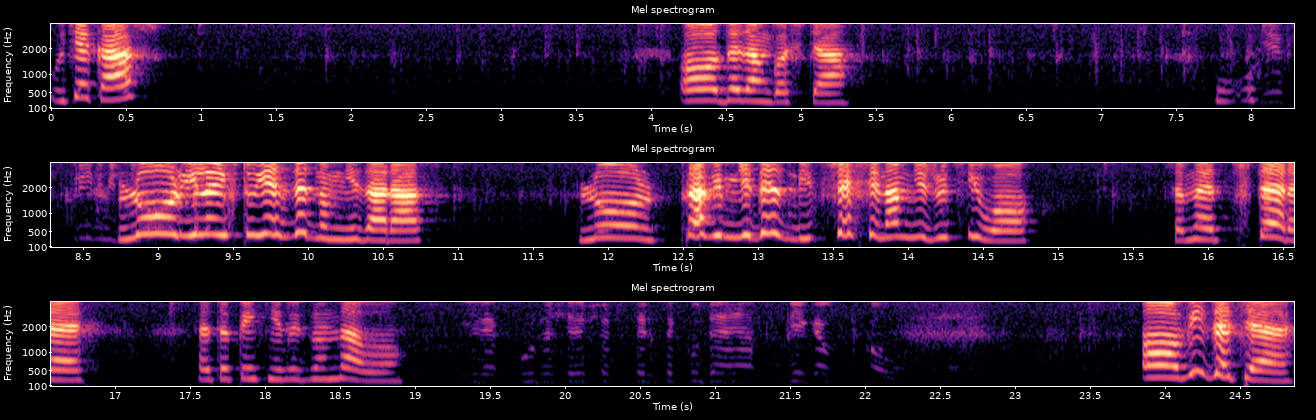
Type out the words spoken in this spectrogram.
Uciekasz? O, dedam gościa. Lul, ile ich tu jest? Dedną mnie zaraz. Lul, prawie mnie dedli. Trzech się na mnie rzuciło. Tam nawet czterech. Ale to pięknie wyglądało. Ile kurwa 74 sekundy, a ja biegam w koło. O, widzę cię.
